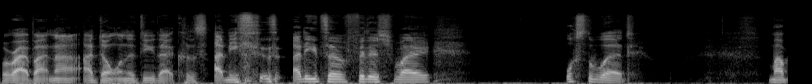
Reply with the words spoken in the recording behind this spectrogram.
But right about now i don't want to do that because i need to i need to finish my what's the word? My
